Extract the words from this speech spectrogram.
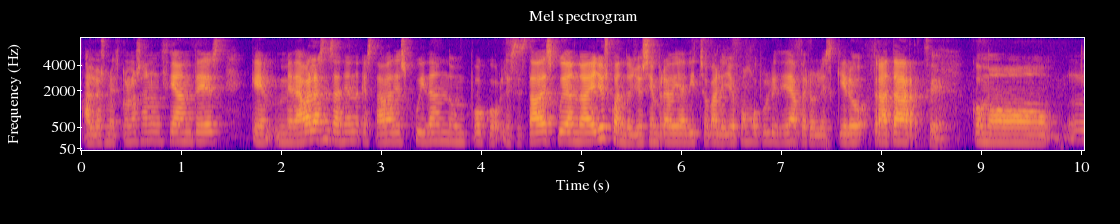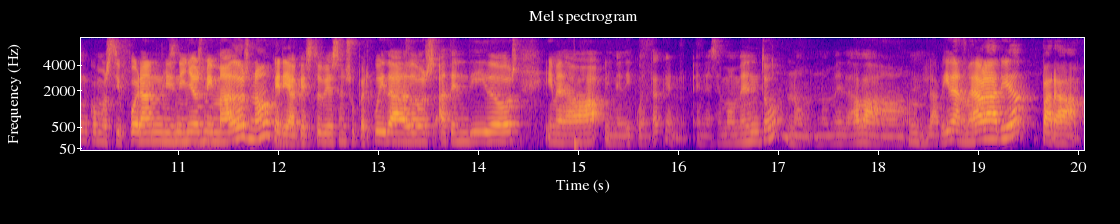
a los mails con los anunciantes, que me daba la sensación de que estaba descuidando un poco, les estaba descuidando a ellos cuando yo siempre había dicho, vale, yo pongo publicidad, pero les quiero tratar Sí. como, como si fueran mis niños mimados, ¿no? Quería que estuviesen súper cuidados, atendidos, y me, daba, y me di cuenta que en, en ese momento no, no me daba Mm. la vida, no me daba la vida para,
